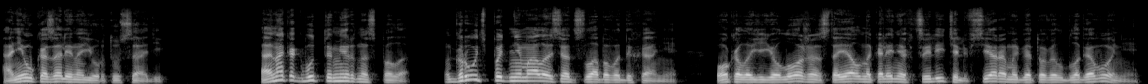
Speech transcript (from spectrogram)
Они указали на юрту Сади. Она как будто мирно спала. Грудь поднималась от слабого дыхания. Около ее ложа стоял на коленях целитель в сером и готовил благовоние.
